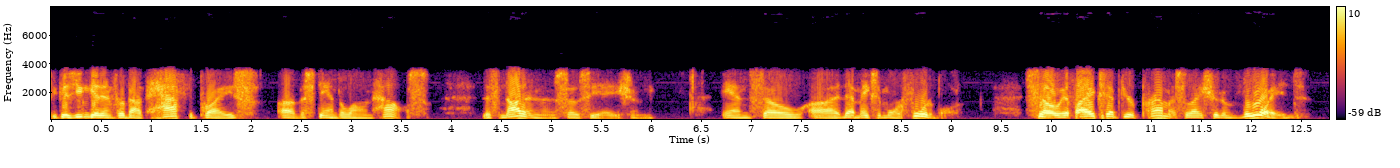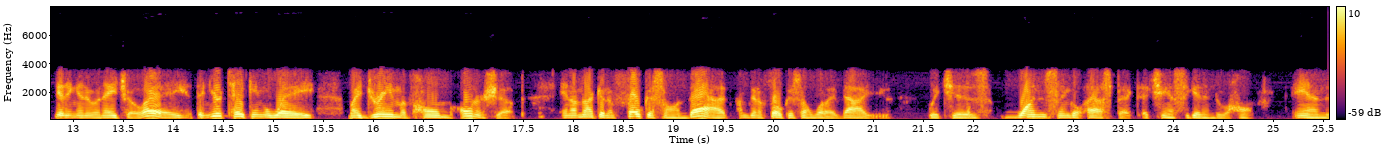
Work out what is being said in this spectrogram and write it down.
because you can get in for about half the price of a standalone house that's not in an association. And so uh, that makes it more affordable. So if I accept your premise that I should avoid getting into an HOA, then you're taking away my dream of home ownership. And I'm not going to focus on that. I'm going to focus on what I value, which is one single aspect, a chance to get into a home and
